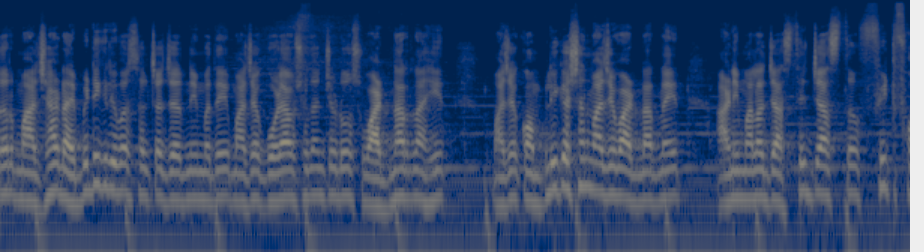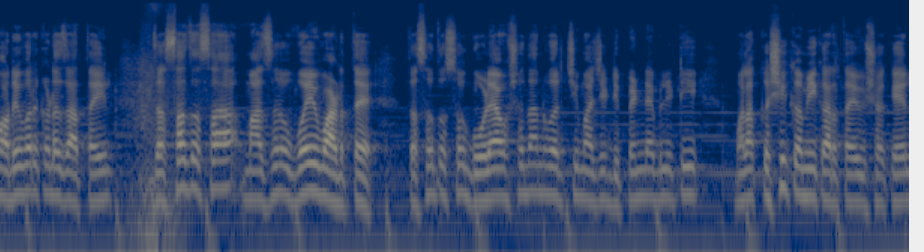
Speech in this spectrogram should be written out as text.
तर माझ्या डायबिटिक रिव्हर्सलच्या जर्नीमध्ये माझ्या गोळ्या औषधांचे डोस वाढणार नाहीत माझ्या कॉम्प्लिकेशन माझे वाढणार नाहीत आणि मला जास्तीत जास्त फिट फॉरेवरकडे जाता येईल. जसा जसा माझं वय वाढतं आहे तसं तसं गोळ्या औषधांवरची माझी डिपेंडेबिलिटी मला कशी कमी करता येऊ शकेल?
